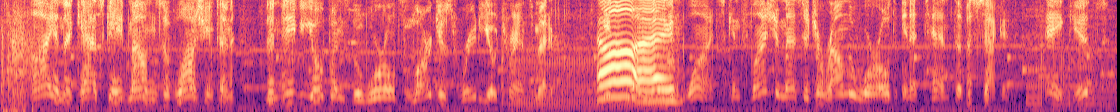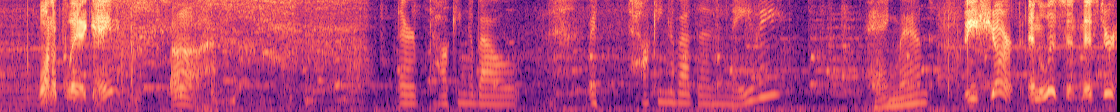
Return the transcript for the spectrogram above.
High in the Cascade Mountains of Washington, the Navy opens the world's largest radio transmitter. Uh-oh. Its 1 million watts can flash a message around the world in a tenth of a second. Hey, kids, want to play a game? Ah, They're talking about. It's talking about the Navy? Hangman? Be sharp and listen, mister.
